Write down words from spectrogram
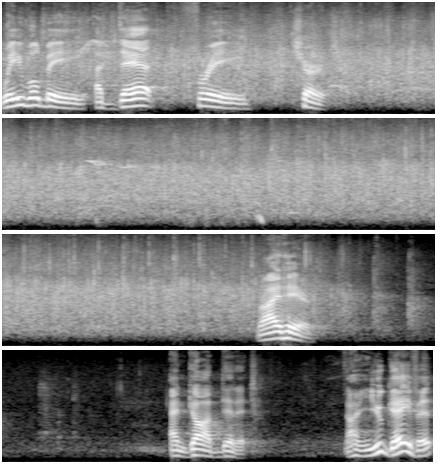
we will be a debt free church. Right here. And God did it. Now, you gave it,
